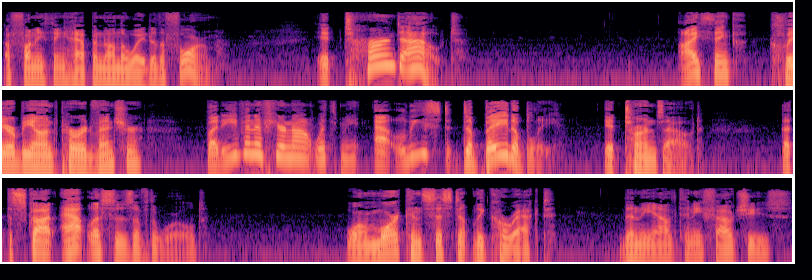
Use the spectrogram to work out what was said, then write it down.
a funny thing happened on the way to the forum. It turned out, I think, clear beyond peradventure, but even if you're not with me, at least debatably, it turns out that the Scott Atlases of the world were more consistently correct than the Anthony Fauci's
